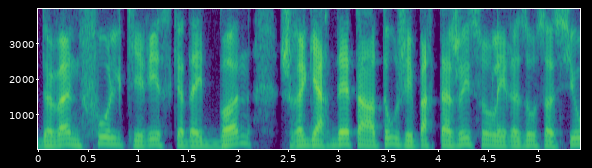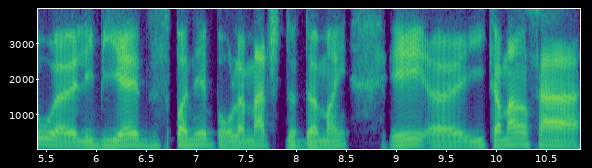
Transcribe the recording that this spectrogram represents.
devant une foule qui risque d'être bonne. Je regardais tantôt, j'ai partagé sur les réseaux sociaux euh, les billets disponibles pour le match de demain et il commence à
